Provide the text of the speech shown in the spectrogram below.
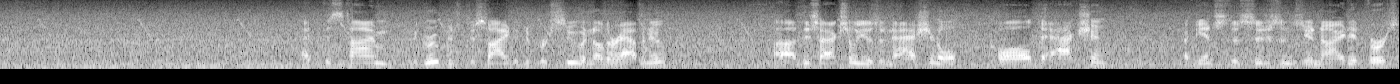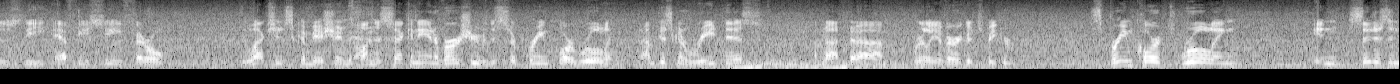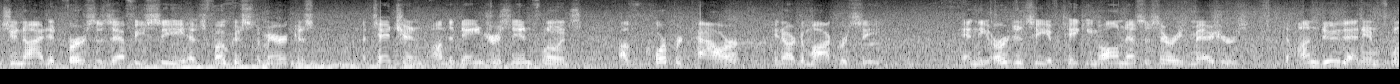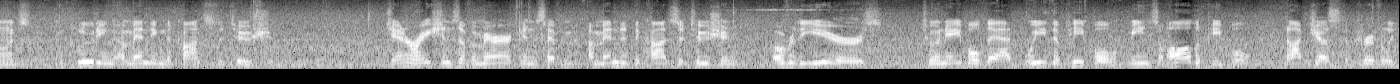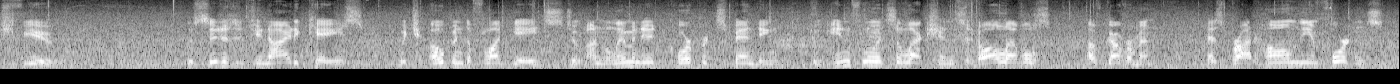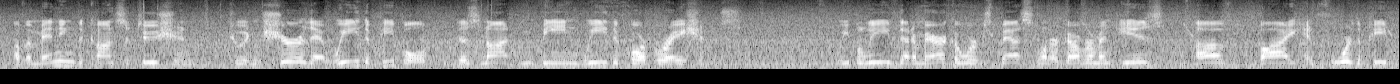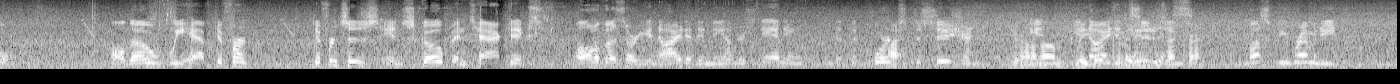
at this time, the group has decided to pursue another avenue. Uh, this actually is a national call to action against the Citizens United versus the FEC Federal Elections Commission on the second anniversary of the Supreme Court ruling. I'm just going to read this. I'm not uh, really a very good speaker. Supreme Court's ruling in Citizens United versus FEC has focused America's attention on the dangerous influence of corporate power in our democracy and the urgency of taking all necessary measures to undo that influence, including amending the Constitution. Generations of Americans have amended the Constitution over the years to enable that we the people means all the people, not just the privileged few. The Citizens United case, which opened the floodgates to unlimited corporate spending to influence elections at all levels of government, has brought home the importance of amending the Constitution to ensure that we the people does not mean we the corporations. We believe that America works best when our government is of, by, and for the people. Although we have different differences in scope and tactics, all of us are united in the understanding that the court's decision You're on in um, legal United Citizens must be remedied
